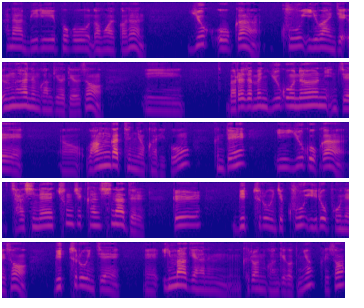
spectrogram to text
하나 미리 보고 넘어갈 거는 6, 5가 9, 2와 이제 응하는 관계가 되어서 이 말하자면 6, 5는 이제 어, 왕 같은 역할이고 근데 이 6, 5가 자신의 충직한 신하들을 밑으로 이제 9, 2로 보내서 밑으로 이제 예, 임하게 하는 그런 관계거든요. 그래서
